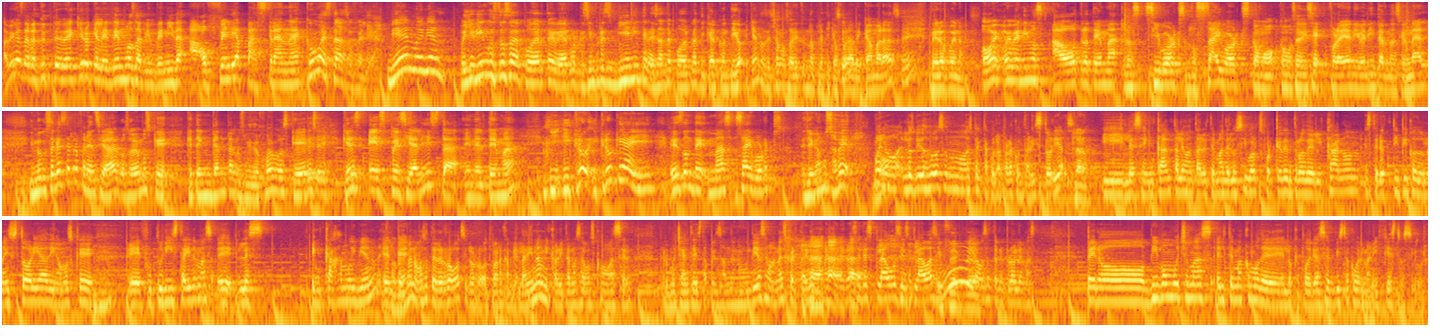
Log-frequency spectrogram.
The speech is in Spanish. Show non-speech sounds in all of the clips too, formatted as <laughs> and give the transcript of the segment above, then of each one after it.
Amigos de Retweet TV, quiero que le demos la bienvenida a Ofelia Pastrana. ¿Cómo estás, Ofelia? Bien, muy bien. Oye, bien gustoso de poderte ver porque siempre es bien interesante poder platicar contigo. Ya nos echamos ahorita una plática fuera de cámaras, pero bueno, hoy, hoy venimos a otro tema, los cyborgs, los cyborgs, como, como se dice por ahí a nivel internacional. Y me gustaría hacer referencia a algo. Sabemos que, que te encantan los videojuegos, que eres, que eres especialista en el tema. Y, y, creo, y creo que ahí es donde más cyborgs llegamos a ver. Bueno, los videojuegos son un modo espectacular para contar historias. Claro. Y les encanta levantar el tema de los cyborgs porque dentro del canon estereotípico de una historia, digamos que eh, futurista y demás, eh, les encaja muy bien el okay. bueno, vamos a tener robots y los robots van a cambiar la dinámica. Ahorita no sabemos cómo va a ser, pero mucha gente está pensando en un día se van a despertar y nos van a querer <laughs> hacer esclavos y esclavas y, uy, vamos a tener problemas pero vivo mucho más el tema como de lo que podría ser visto como el manifiesto cyborg.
